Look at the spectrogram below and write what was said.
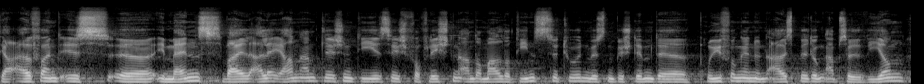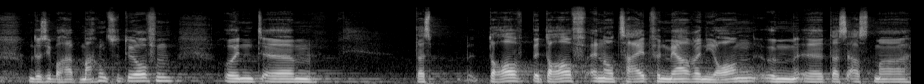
Der Aufwand ist äh, immens, weil alle Ehrenamtlichen, die sich verpflichten, an der Malter Dienst zu tun, müssen bestimmte Prüfungen und Ausbildung absolvieren, um das überhaupt machen zu dürfen. Und ähm, das bedarf einer Zeit von mehreren Jahren, um äh, das erstmal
